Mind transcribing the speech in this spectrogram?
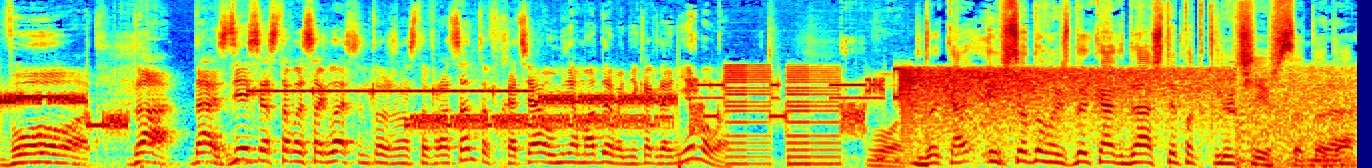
Вот. Да, да, здесь я с тобой согласен тоже на сто процентов, хотя у меня модема никогда не было. Вот. Да, и все думаешь, да когда ж ты подключишься-то, да. да?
